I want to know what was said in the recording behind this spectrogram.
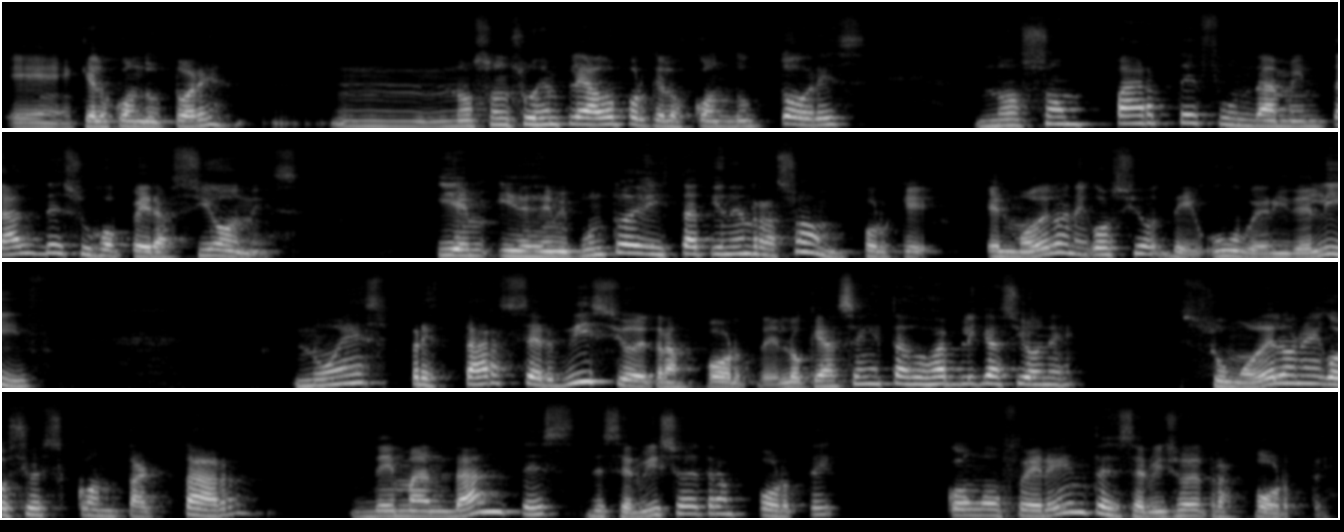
eh, que los conductores mm, no son sus empleados porque los conductores no son parte fundamental de sus operaciones. Y, desde mi punto de vista tienen razón, porque el modelo de negocio de Uber y de Lyft no es prestar servicio de transporte. Lo que hacen estas dos aplicaciones, su modelo de negocio es contactar demandantes de servicio de transporte con oferentes de servicio de transporte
